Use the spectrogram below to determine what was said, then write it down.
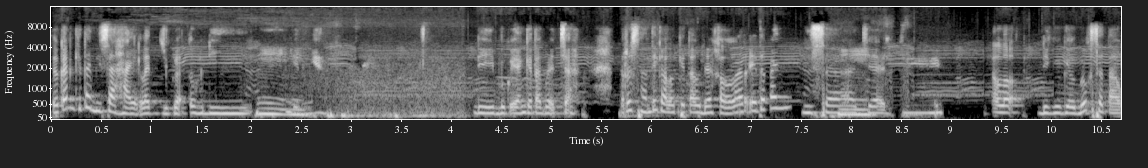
itu kan kita bisa highlight juga tuh di hmm. di buku yang kita baca. Terus nanti kalau kita udah kelar itu kan bisa Hmm. jadi kalau di Google Books setahu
